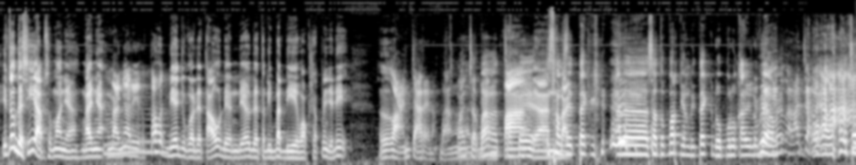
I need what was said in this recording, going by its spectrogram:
itu udah siap semuanya nggak ny- Hmm. nyari toh dia juga udah tahu dan dia udah terlibat di workshopnya jadi lancar enak banget Lancar banget sampai dan sampai tag ada satu part yang di tag 20 kali lebih ya ya. lancar Itu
